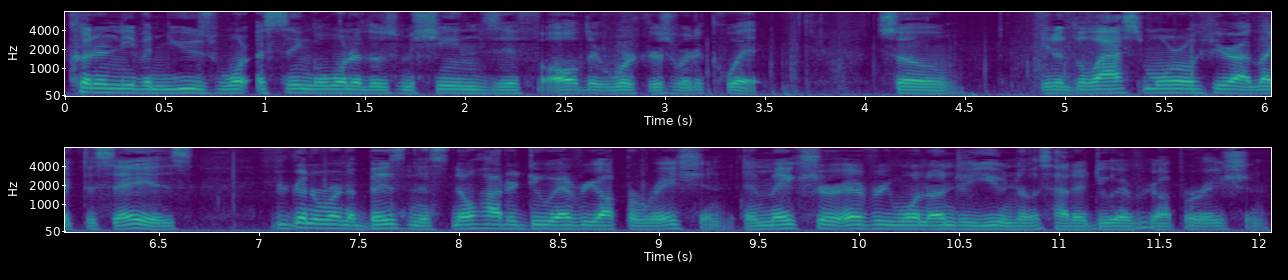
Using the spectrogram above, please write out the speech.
couldn't even use one, a single one of those machines if all their workers were to quit. So, you know, the last moral here I'd like to say is if you're going to run a business, know how to do every operation and make sure everyone under you knows how to do every operation.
